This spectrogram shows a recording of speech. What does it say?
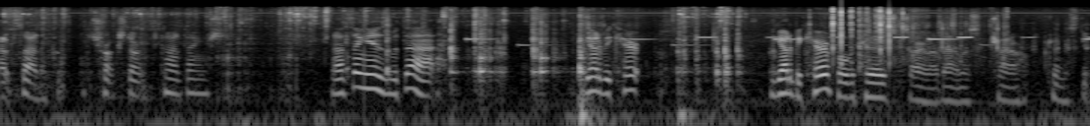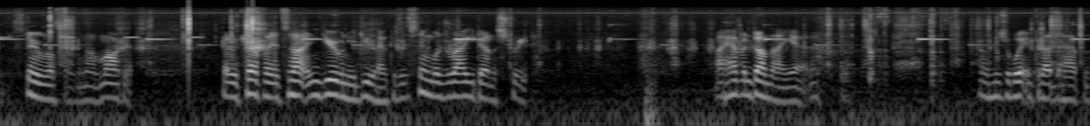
outside the truck start kind of things. Now the thing is with that, you gotta be careful. you gotta be careful because, sorry about that, I was trying to turn the steering wheel so I can unlock it. You gotta be careful it's not in gear when you do that because this thing will drag you down the street. I haven't done that yet. I'm just waiting for that to happen.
